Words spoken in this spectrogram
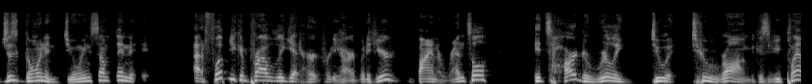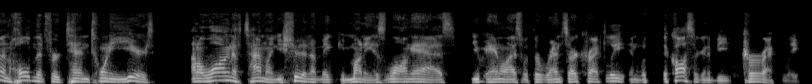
just going and doing something eh, at flip you can probably get hurt pretty hard but if you're buying a rental it's hard to really do it too wrong because if you plan on holding it for 10 20 years on a long enough timeline you should end up making money as long as you analyze what the rents are correctly and what the costs are going to be correctly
